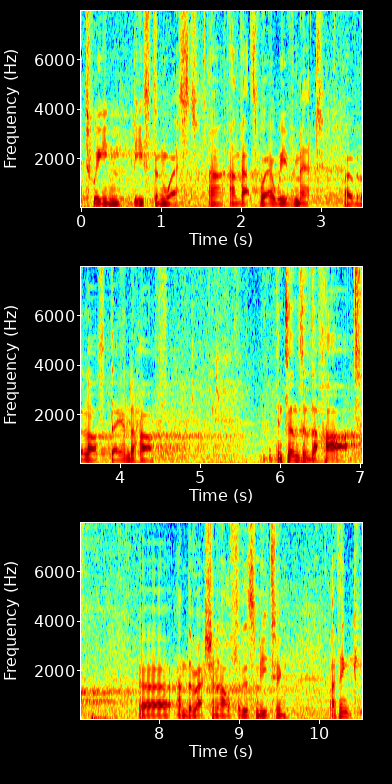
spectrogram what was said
between East and West, uh, and that's where we've met over the last day and a half. In terms of the heart uh, and the rationale for this meeting, I think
